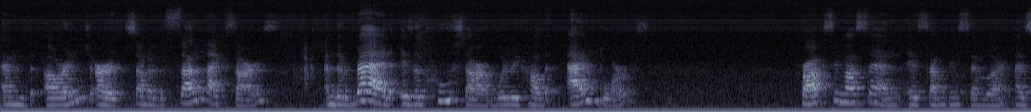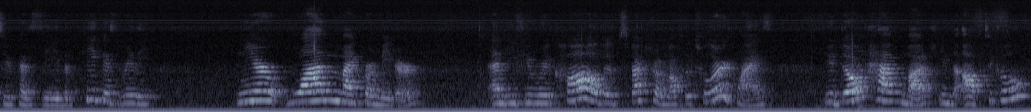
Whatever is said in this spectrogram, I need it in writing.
and orange are sort of the sun-like stars. And the red is a cool star, what we call the M dwarfs. Proxima Cen is something similar. As you can see, the peak is really near one micrometer. And if you recall the spectrum of the telluric lines, you don't have much in the optical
